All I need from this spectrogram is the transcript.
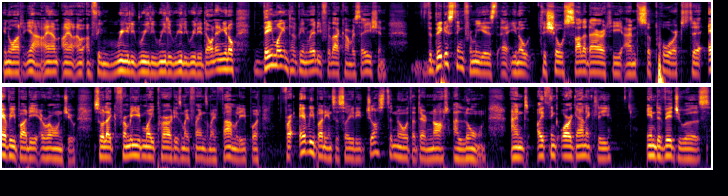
you know what, yeah, I am, I I'm feeling really, really, really, really, really down, and you know they mightn't have been ready for that conversation. The biggest thing for me is, uh, you know, to show solidarity and support to everybody around you. So, like for me, my priority is my friends, my family, but for everybody in society, just to know that they're not alone. And I think organically, individuals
